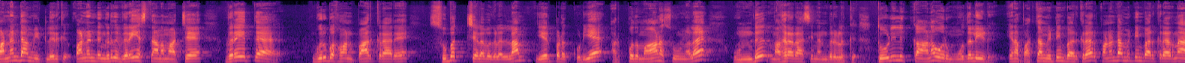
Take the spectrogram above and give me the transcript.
பன்னெண்டாம் வீட்டில் இருக்குது பன்னெண்டுங்கிறது விரயஸ்தானமாச்சே. விரயத்தை குரு பகவான் பார்க்குறாரு. சுப செலவுகள் எல்லாம் ஏற்படக்கூடிய அற்புதமான சூழ்நிலை. உண்டு மகர ராசி நண்பர்களுக்கு. தொழிலுக்கான ஒரு முதலீடு. ஏன்னா பத்தாம் வீட்டையும் பார்க்கிறார் பன்னெண்டாம் வீட்டையும் பார்க்கிறாருன்னா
